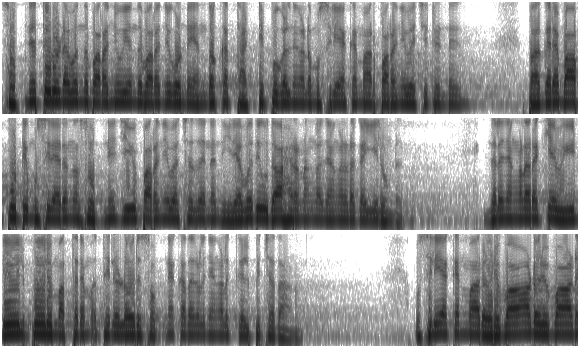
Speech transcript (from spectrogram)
സ്വപ്നത്തിലൂടെ വന്ന് പറഞ്ഞു എന്ന് പറഞ്ഞുകൊണ്ട് എന്തൊക്കെ തട്ടിപ്പുകൾ നിങ്ങളുടെ മുസ്ലിയാക്കന്മാർ പറഞ്ഞു വെച്ചിട്ടുണ്ട്? പകര ബാപ്പൂട്ടി മുസ്ലിയാരെന്ന സ്വപ്നജീവി പറഞ്ഞു വെച്ചത് തന്നെ നിരവധി ഉദാഹരണങ്ങൾ ഞങ്ങളുടെ കയ്യിലുണ്ട്. ഇന്നലെ ഞങ്ങൾ ഇറക്കിയ വീഡിയോയിൽ പോലും അത്തരത്തിലുള്ള ഒരു സ്വപ്നകഥകൾ ഞങ്ങൾ കേൾപ്പിച്ചതാണ്. മുസ്ലിയാക്കന്മാർ ഒരുപാട് ഒരുപാട്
